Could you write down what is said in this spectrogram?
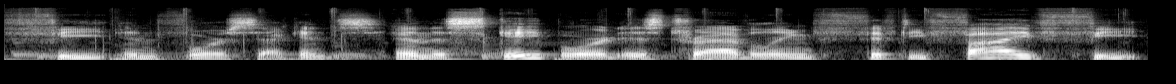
feet in 4 seconds, and the skateboard is traveling 55 feet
